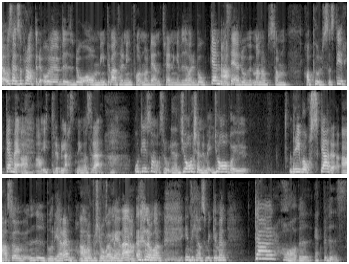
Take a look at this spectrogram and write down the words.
Eh, och sen så pratade och vi då om intervallträning i form av den träningen vi har i boken. Det vill Ja. säga då man har, som, har puls och styrka med. Ja, ja. Yttre belastning och sådär. Och det som var så roligt att jag kände mig, jag var ju bredvid Oscar, alltså nybörjaren Ja, om du förstår vad jag häftigt. menar. När man inte kan så mycket. Men där har vi ett bevis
